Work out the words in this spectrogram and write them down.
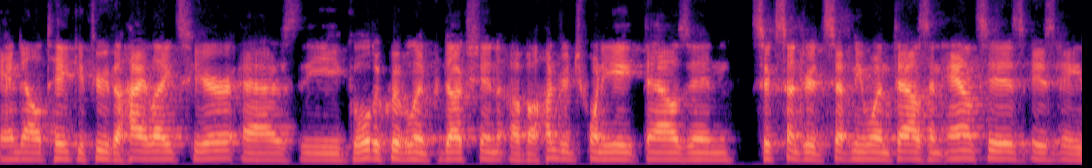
And I'll take you through the highlights here as the gold equivalent production of 128,671,000 ounces is a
